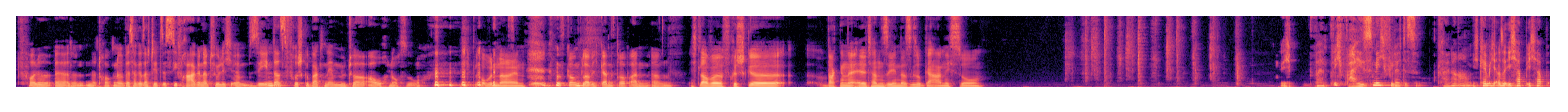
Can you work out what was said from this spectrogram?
volle, äh, also eine trockene. Besser gesagt, jetzt ist die Frage natürlich, ähm, sehen das frisch gebackene Mütter auch noch so? Ich glaube, nein. Das kommt, glaube ich, ganz drauf an. Ähm, Ich glaube, frisch gebackene Eltern sehen das so gar nicht so. Ich, ich weiß nicht, vielleicht ist keine Ahnung. Ich kenne mich also ich habe ich habe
